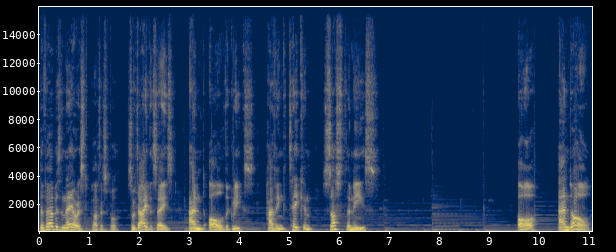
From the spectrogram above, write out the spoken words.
the verb is an aorist participle, so it either says, And all the Greeks, having taken Sosthenes, or, And all,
